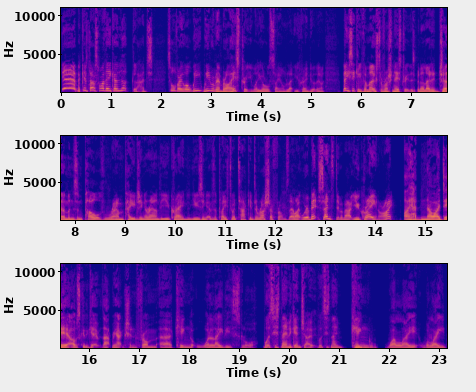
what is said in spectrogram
yeah. Because that's why they go. Look, lads, it's all very well. We we remember our history. Well, you're all saying, "Oh, let Ukraine do what they want." Basically, for most of Russian history, there's been a load of Germans and Poles rampaging around the Ukraine and using it as a place to attack into Russia from. So they're like, "We're a bit sensitive about Ukraine, all right." I had no idea I was going to get that reaction from uh, King Władysław. What's his name again, Joe? What's his name? King Walay Walay.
